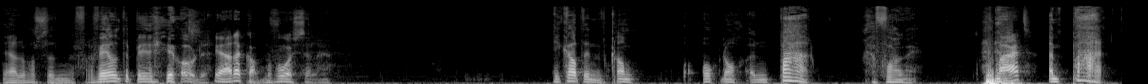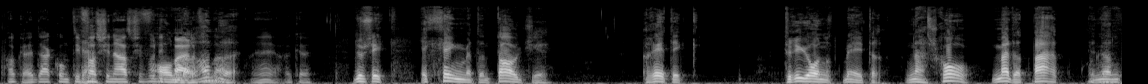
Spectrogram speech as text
Ja, dat was een vervelende periode. Ja, dat kan ik me voorstellen. Ik had in het kamp ook nog een paard gevangen. Paard? Een paard. Oké, daar komt die fascinatie voor die paarden vandaan. andere. Ja, ja, oké. Dus ik, ik ging met een touwtje, reed ik 300 meter naar school met het paard. En dan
